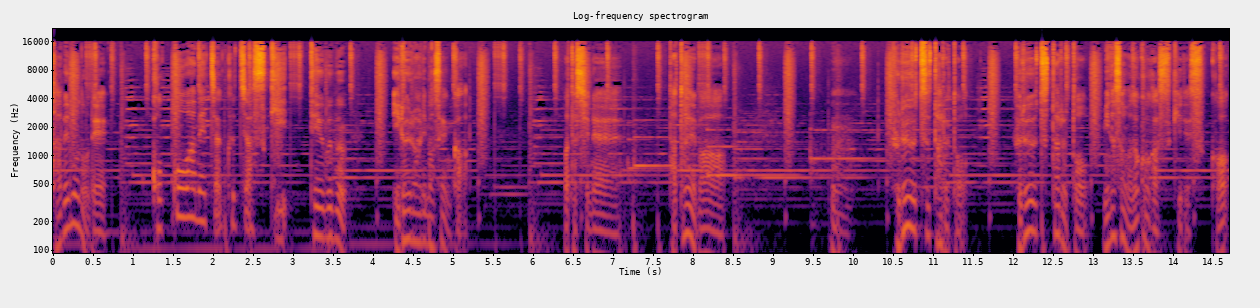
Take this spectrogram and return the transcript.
食べ物でここはめちゃくちゃ好きっていう部分いろいろありませんか？私ね例えばうん、フルーツタルト。フルーツタルト皆さんはどこが好きですか？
